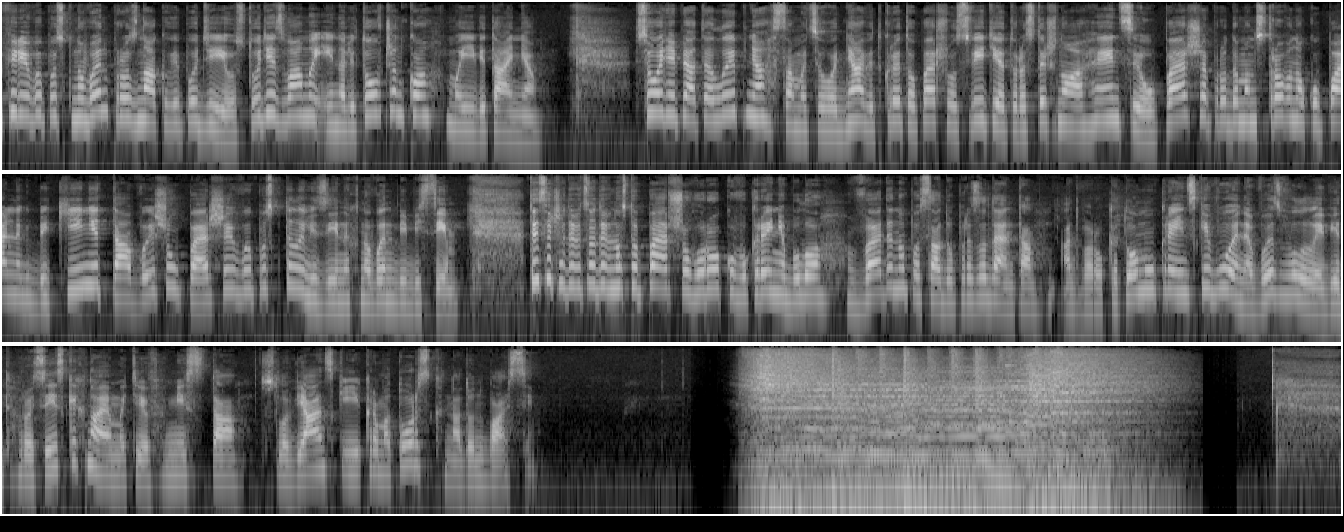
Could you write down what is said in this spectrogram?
ефірі випуск новин про знакові події. У студії з вами Інна Літовченко. Мої вітання. Сьогодні 5 липня. Саме цього дня відкрито першу у світі туристичну агенцію. Уперше продемонстровано купальник бікіні та вийшов перший випуск телевізійних новин BBC. 1991 року в Україні було введено посаду президента. А два роки тому українські воїни визволили від російських наймитів міста Слов'янськ і Краматорськ на Донбасі.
